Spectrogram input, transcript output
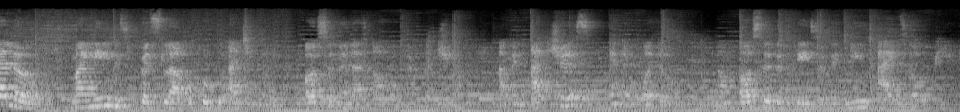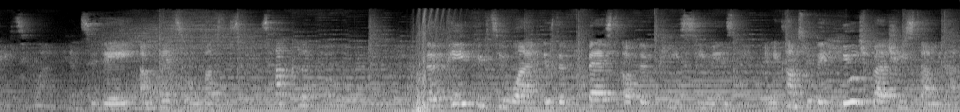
Hello, my name is Priscilla Opoku Agyemang, also known as Amo Peppertree. I'm an actress and a model. I'm also the face of the new ITEL P51 and today I'm here to unbox this spectacular phone. The P51 is the first of the P series and it comes with a huge battery stamina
